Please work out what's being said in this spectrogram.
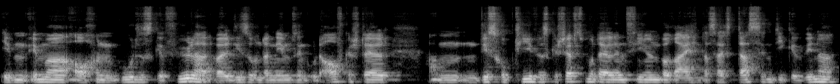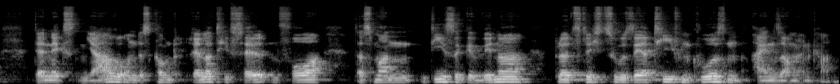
eben immer auch ein gutes Gefühl hat, weil diese Unternehmen sind gut aufgestellt, haben ein disruptives Geschäftsmodell in vielen Bereichen. Das heißt, das sind die Gewinner der nächsten Jahre und es kommt relativ selten vor, dass man diese Gewinner plötzlich zu sehr tiefen Kursen einsammeln kann.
